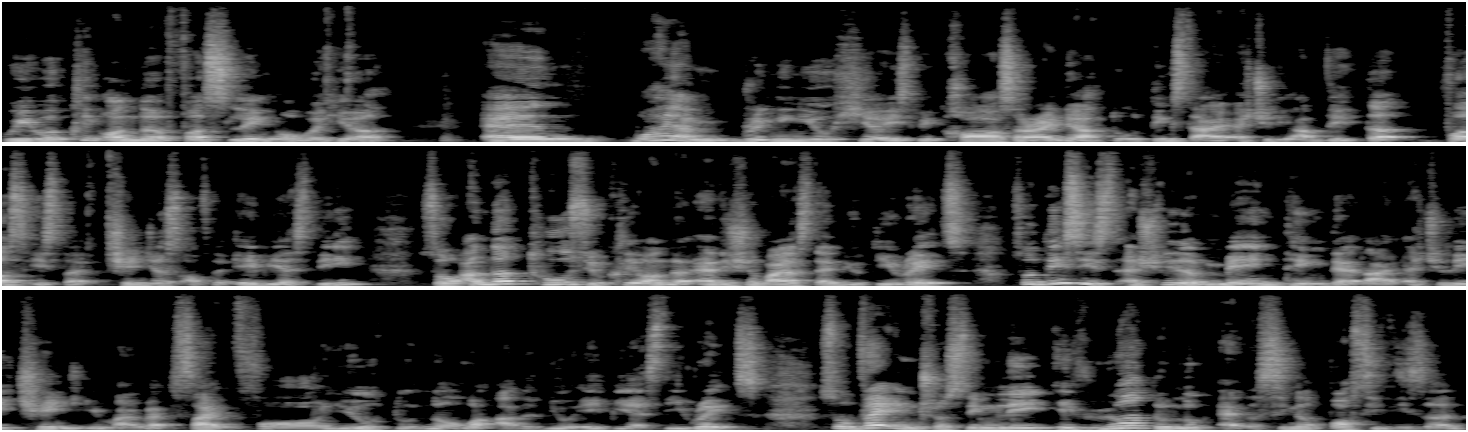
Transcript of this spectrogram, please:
we will click on the first link over here and why I'm bringing you here is because alright there are two things that I actually updated. First is the changes of the ABSD. So under tools you click on the additional buyer stamp duty rates. So this is actually the main thing that I actually changed in my website for you to know what are the new ABSD rates. So very interestingly, if you are to look at a Singapore citizen,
